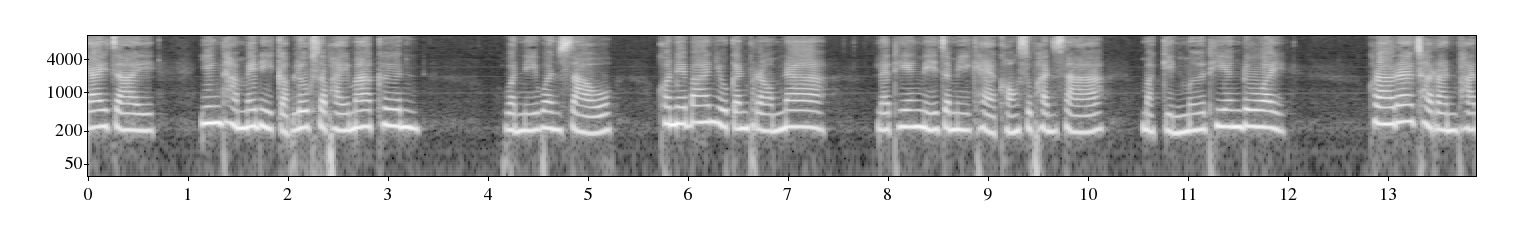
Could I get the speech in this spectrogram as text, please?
ได้ใจ ยิ่งทำไม่ดีกับลูกสะใภ้มากขึ้น วันนี้วันเสาร์คนในบ้านอยู่กันพร้อมหน้า และเที่ยงนี้จะมีแขกของสุพรรณษามากินมื้อเที่ยงด้วย คราวแรกชารันพัฒ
